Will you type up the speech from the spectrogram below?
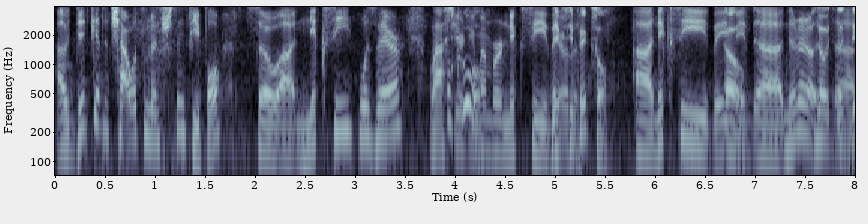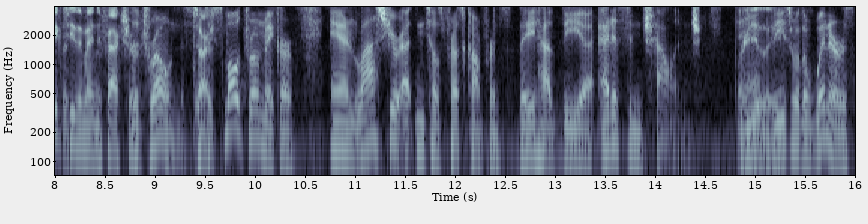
I did get to chat with some interesting people. So uh, Nixie was there last Oh, year. Do you remember Nixie? Nixie the- Pixel. Uh, Nixie. They Oh. made uh, no, no, no. No, the uh, Dixie, the manufacturer. the drone. It's, Sorry. it's a small drone maker. And last year at Intel's press conference, they had the uh, Edison Challenge. And Really? these were the winners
